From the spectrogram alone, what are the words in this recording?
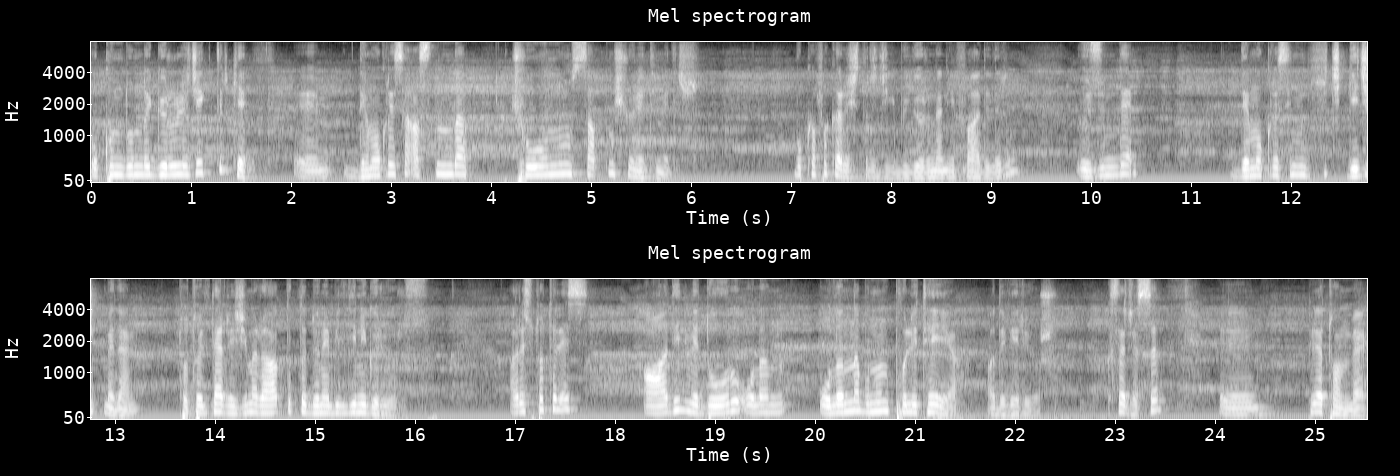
okunduğunda görülecektir ki e, demokrasi aslında çoğunluğun sapmış yönetimidir. Bu kafa karıştırıcı gibi görünen ifadelerin özünde demokrasinin hiç gecikmeden totaliter rejime rahatlıkla dönebildiğini görüyoruz. Aristoteles adil ve doğru olan olanına bunun politeia adı veriyor. Kısacası e, Platon ve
